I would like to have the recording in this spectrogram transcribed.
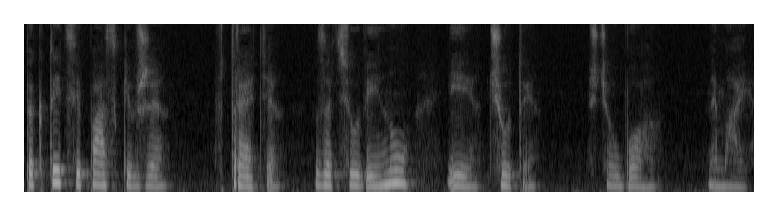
пекти ці паски вже втретє за цю війну і чути, що у Бога немає.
